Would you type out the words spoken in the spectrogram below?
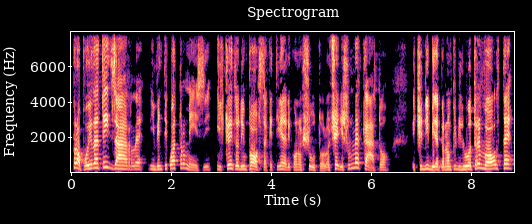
però puoi rateizzarle in 24 mesi, il credito d'imposta che ti viene riconosciuto lo cedi sul mercato, è cedibile per non più di due o tre volte,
